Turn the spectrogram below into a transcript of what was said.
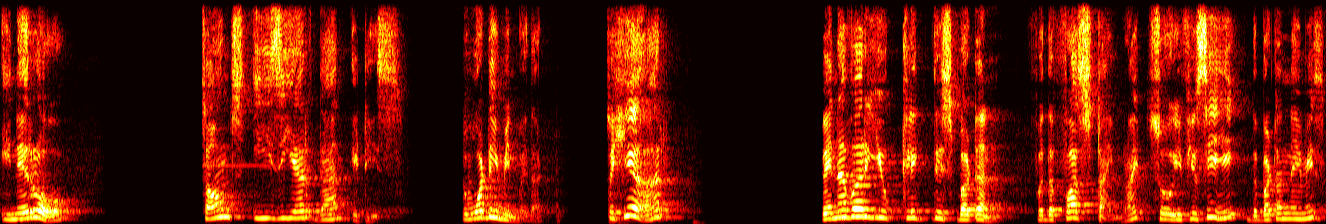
in a row sounds easier than it is. So what do you mean by that? So here, whenever you click this button for the first time, right? So if you see the button name is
